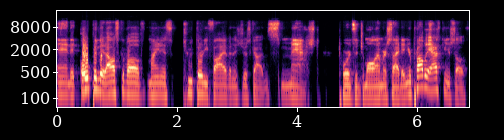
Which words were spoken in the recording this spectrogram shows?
And it opened at Askhabov minus 235 and has just gotten smashed towards the Jamal Emmers side. And you're probably asking yourself,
